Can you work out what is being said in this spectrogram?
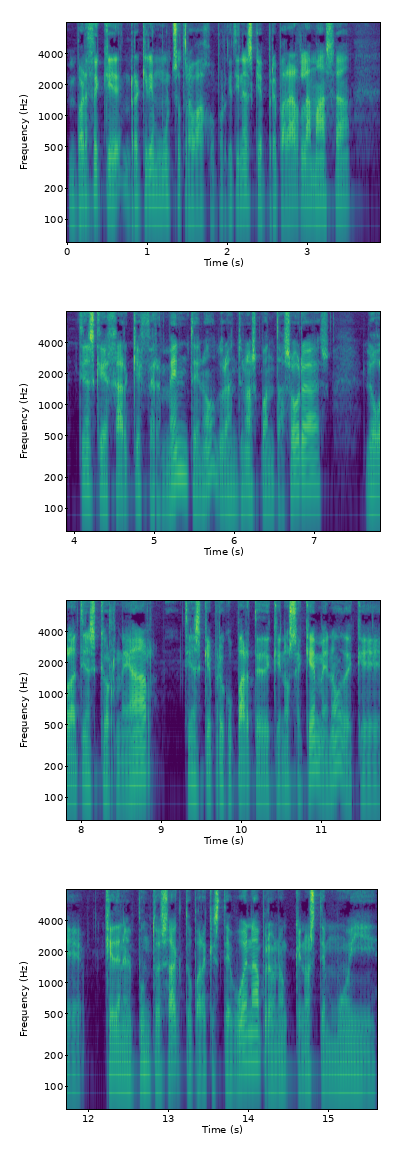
Me parece que requiere mucho trabajo, porque tienes que preparar la masa, tienes que dejar que fermente, ¿no? Durante unas cuantas horas, luego la tienes que hornear, tienes que preocuparte de que no se queme, ¿no? De que quede en el punto exacto para que esté buena, pero que no esté muy,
